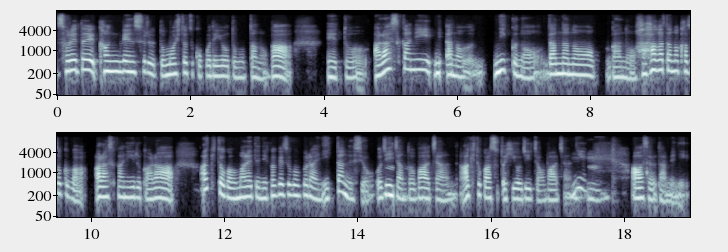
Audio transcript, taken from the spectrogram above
それで関連するともう一つここで言おうと思ったのが、えー、とアラスカににあのニックの旦那のあの母方の家族がアラスカにいるからアキトが生まれて2ヶ月後ぐらいに行ったんですよ。おじいちゃんとおばあちゃん、アキトからするとひいおじいちゃんおばあちゃんにうん会わせるために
